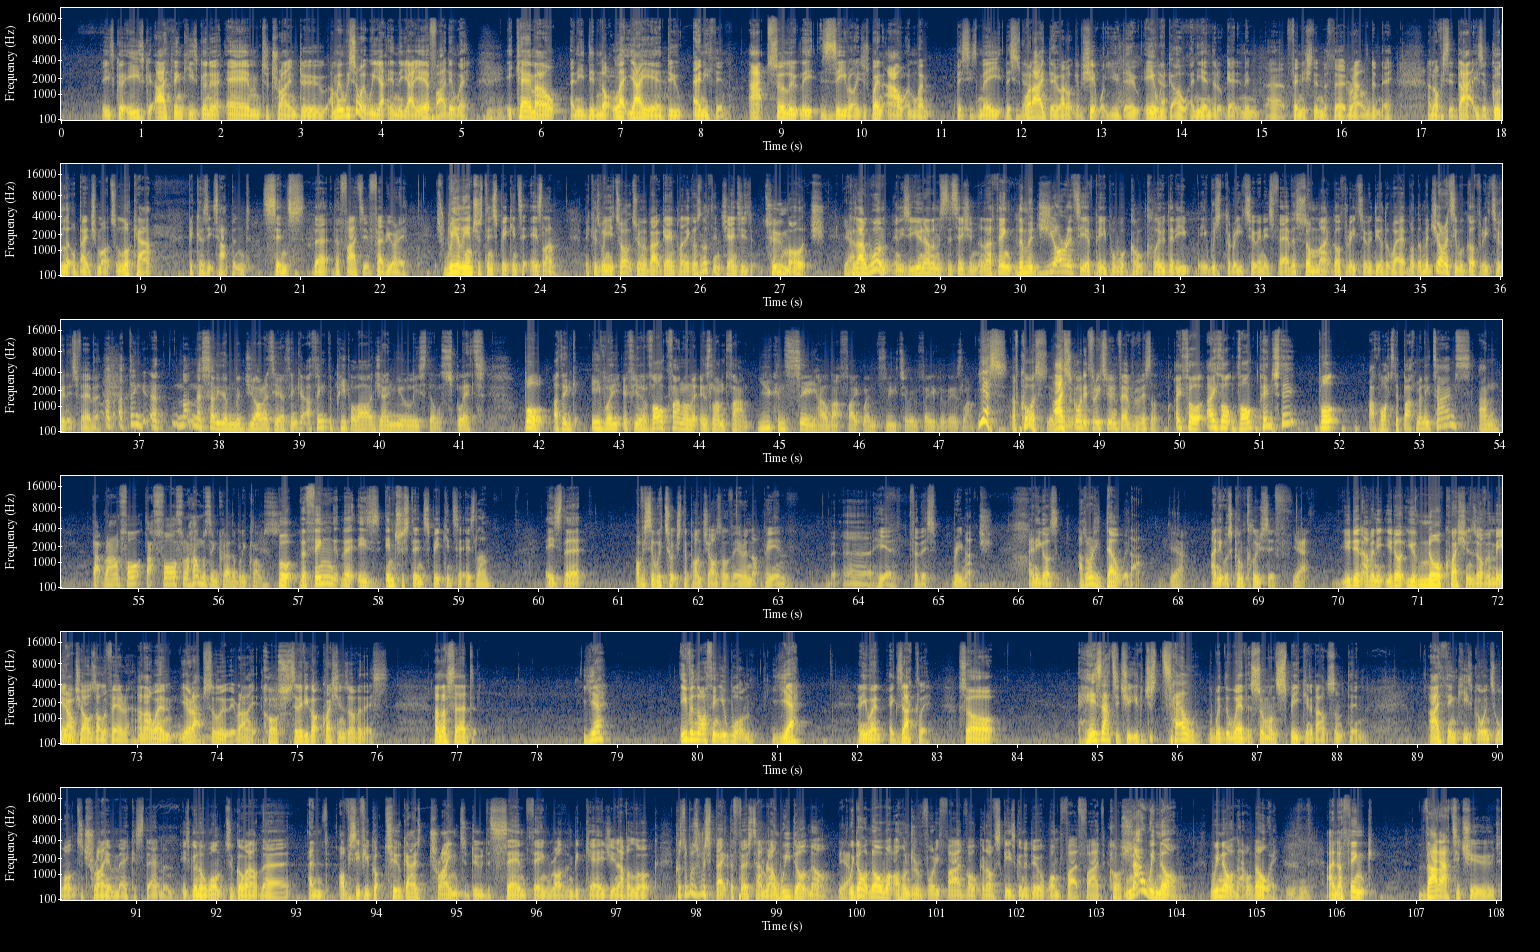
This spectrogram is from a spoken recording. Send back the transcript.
He's go, he's I think he's going to aim to try and do I mean we saw it with, in the Yair fight didn't we? He came out and he did not let Yair do anything. Absolutely zero. He just went out and went this is me this is what I do. I don't give a shit what you do. Here we go. And he ended up getting him uh, finished in the third round, didn't he? And obviously that is a good little benchmark to look at because it's happened since the, the fight in February. It's really interesting speaking to Islam because when you talk to him about game plan, he goes, nothing changes too much because Yeah. I won and it's a unanimous decision. And I think the majority of people would conclude that he it was 3-2 in his favour. Some might go 3-2 the other way, but the majority would go 3-2 in his favour. I, I think uh, not necessarily the majority. I think I think the people are genuinely still split. But I think either if you're a Volk fan or an Islam fan, you can see how that fight went three two in favour of Islam. Yes, of course. You know I what I mean? scored it 3-2 in favour of Islam. I thought I thought Volk pinched it, but I've watched it back many times, and that round four, that fourth round was incredibly close. But the thing that is interesting, speaking to Islam, is that obviously we touched upon Charles Oliveira not being uh, here for this rematch, and he goes, "I'd already dealt with that, yeah, and it was conclusive. yeah, You didn't have any. You don't. You have no questions over me No. and Charles Oliveira." And I went, "You're absolutely right." Of course. He said, "Have you got questions over this?" And I said, "Yeah." Even though I think you won, yeah. And he went, "Exactly." So his attitude, you could just tell with the way that someone's speaking about something. I think he's going to want to try and make a statement. He's going to want to go out there. And obviously, if you've got two guys trying to do the same thing rather than be cagey and have a look, because there was respect the first time around, we don't know. Yeah. We don't know what 145 Volkanovski is going to do at 155. Of course. Now we know. We know now, don't we? Mm-hmm. And I think that attitude,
